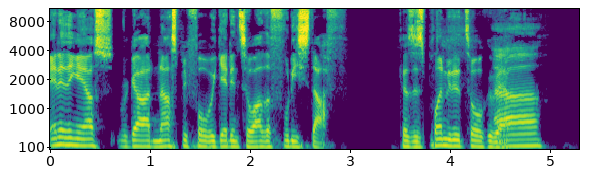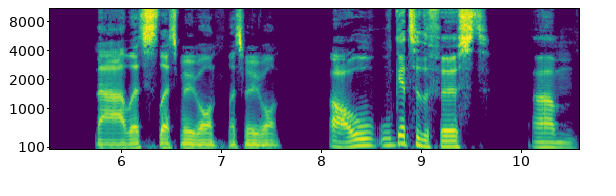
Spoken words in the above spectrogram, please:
anything else regarding us before we get into other footy stuff? Because there's plenty to talk about. Uh, nah let's let's move on. Let's move on. Oh, we'll, we'll get to the first um,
